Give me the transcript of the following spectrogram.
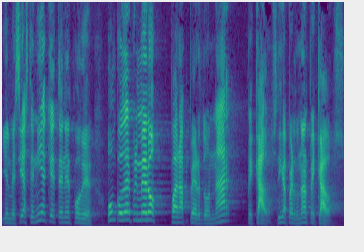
y el Mesías tenía que tener poder. Un poder primero para perdonar pecados. Diga, perdonar pecados.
